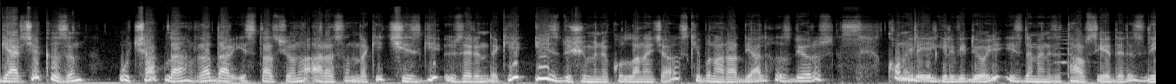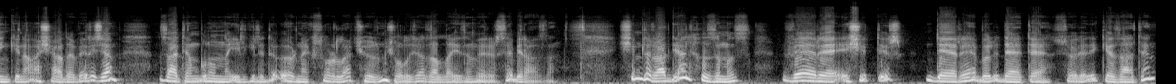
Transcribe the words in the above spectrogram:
Gerçek hızın uçakla radar istasyonu arasındaki çizgi üzerindeki iz düşümünü kullanacağız ki buna radyal hız diyoruz. Konuyla ilgili videoyu izlemenizi tavsiye ederiz. Linkini aşağıda vereceğim. Zaten bununla ilgili de örnek sorular çözmüş olacağız Allah izin verirse birazdan. Şimdi radyal hızımız VR eşittir dr bölü dt söyledik ya zaten.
